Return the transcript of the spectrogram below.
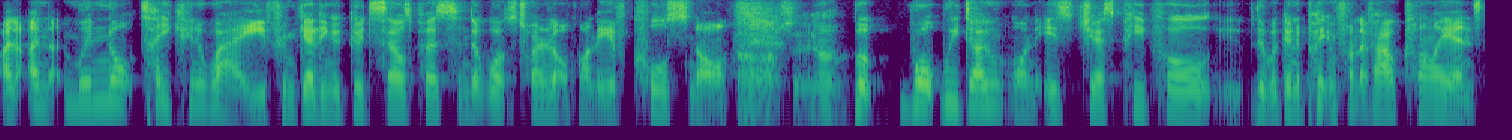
and, and, we're not taking away from getting a good salesperson that wants to earn a lot of money. Of course not. Oh, absolutely not. But what we don't want is just people that we're going to put in front of our clients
